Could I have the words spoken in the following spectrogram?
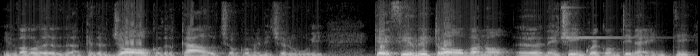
il valore del, anche del gioco, del calcio, come dice lui, che si ritrovano eh, nei cinque continenti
